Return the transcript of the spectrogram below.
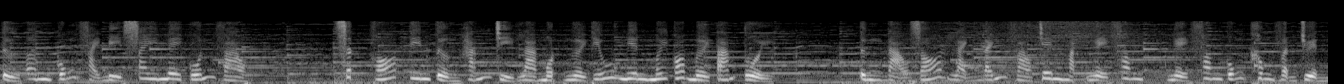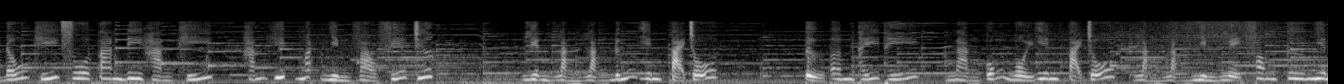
tử âm cũng phải bị say mê cuốn vào. Rất khó tin tưởng hắn chỉ là một người thiếu niên mới có 18 tuổi. Từng đạo gió lạnh đánh vào trên mặt nghệ phong, nghệ phong cũng không vận chuyển đấu khí xua tan đi hàn khí, hắn hít mắt nhìn vào phía trước. liền lặng lặng đứng yên tại chỗ. Tử âm thấy thế, nàng cũng ngồi yên tại chỗ, lặng lặng nhìn nghệ phong cư nhiên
